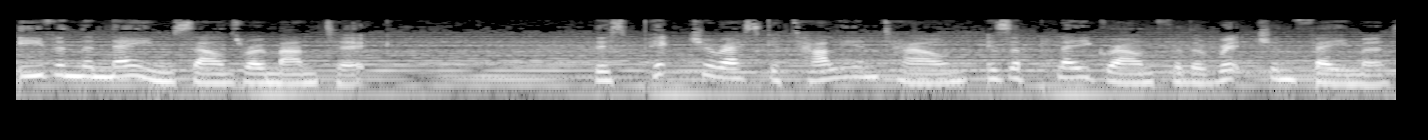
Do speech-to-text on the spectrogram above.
Even the name sounds romantic. This picturesque Italian town is a playground for the rich and famous.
